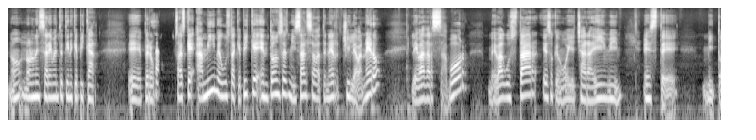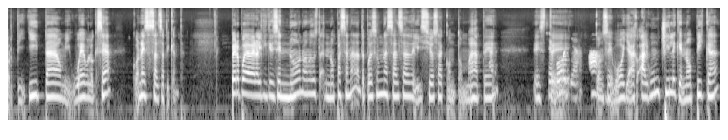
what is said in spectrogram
¿no? No necesariamente tiene que picar. Eh, pero, ¿sabes qué? A mí me gusta que pique, entonces mi salsa va a tener chile habanero, le va a dar sabor, me va a gustar eso que me voy a echar ahí, mi, este, mi tortillita o mi huevo, lo que sea, con esa salsa picante. Pero puede haber alguien que dice, no, no me gusta, no pasa nada, te puede hacer una salsa deliciosa con tomate, este, cebolla. Ah. con cebolla, algún chile que no pica,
